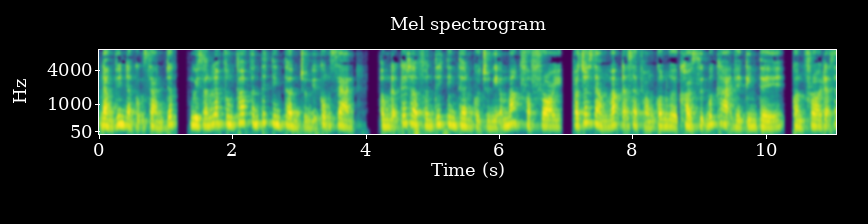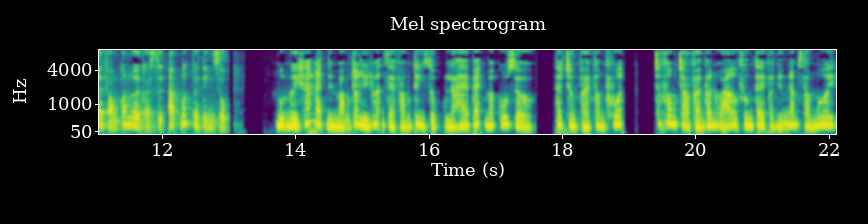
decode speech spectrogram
đảng viên Đảng Cộng sản Đức, người sáng lập phương pháp phân tích tinh thần chủ nghĩa cộng sản Ông đã kết hợp phân tích tinh thần của chủ nghĩa Marx và Freud và cho rằng Marx đã giải phóng con người khỏi sự bức hại về kinh tế, còn Freud đã giải phóng con người khỏi sự áp bức về tình dục. Một người khác đặt nền móng cho lý luận giải phóng tình dục là Herbert Marcuse, theo trường phái Frankfurt. Trong phong trào phản văn hóa ở phương Tây vào những năm 60,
